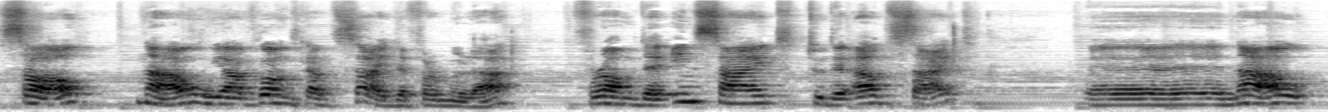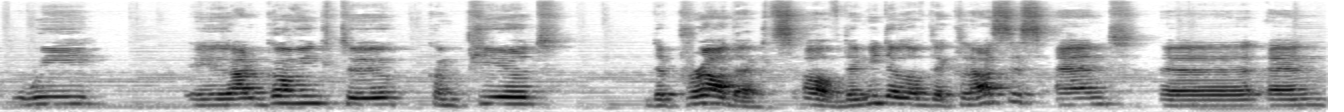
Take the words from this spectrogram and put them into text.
So now we are going outside the formula from the inside to the outside. Uh, now we uh, are going to compute the products of the middle of the classes and uh, and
